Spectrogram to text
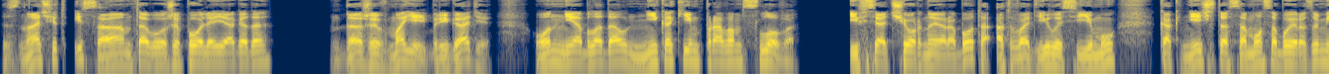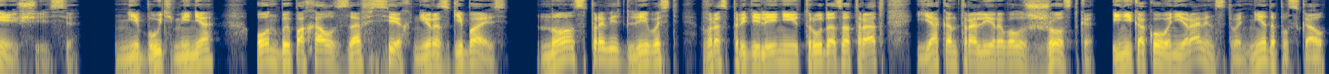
значит и сам того же поля ягода. Даже в моей бригаде он не обладал никаким правом слова, и вся черная работа отводилась ему как нечто само собой разумеющееся. Не будь меня, он бы пахал за всех, не разгибаясь. Но справедливость в распределении трудозатрат я контролировал жестко и никакого неравенства не допускал.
